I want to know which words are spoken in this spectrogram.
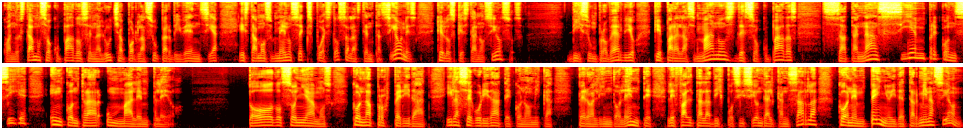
Cuando estamos ocupados en la lucha por la supervivencia, estamos menos expuestos a las tentaciones que los que están ociosos. Dice un proverbio que para las manos desocupadas, Satanás siempre consigue encontrar un mal empleo. Todos soñamos con la prosperidad y la seguridad económica, pero al indolente le falta la disposición de alcanzarla con empeño y determinación.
